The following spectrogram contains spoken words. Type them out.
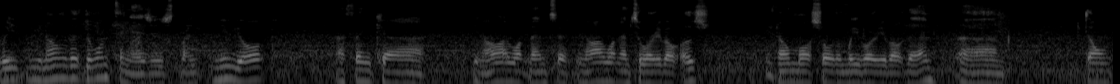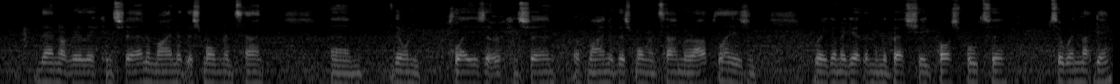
We, you know, the, the one thing is, is like New York. I think, uh, you know, I want them to, you know, I want them to worry about us. You know, more so than we worry about them. Um, don't, they're not really a concern of mine at this moment in time. Um, the only players that are a concern of mine at this moment in time are our players, and we're going to get them in the best shape possible to, to win that game.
